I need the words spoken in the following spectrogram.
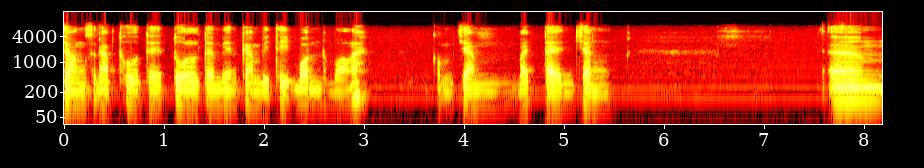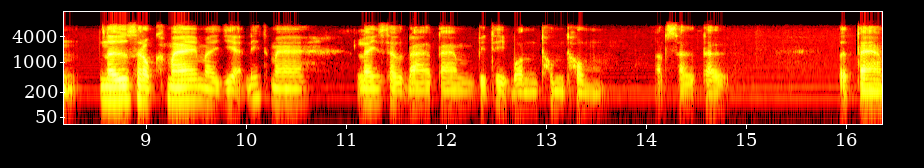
ចង់ស្ដាប់ធัวតែទល់តែមានកម្មវិធីប៉ុនហ្មងណាកុំចាំបាច់តែអញ្ចឹងអឺនៅស្រុកខ្មែរមួយរយៈនេះអាត្មាលែងសូវដើរតាមពិធីបុណ្យធំធំអត់សូវទៅទៅតាម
